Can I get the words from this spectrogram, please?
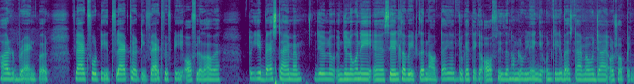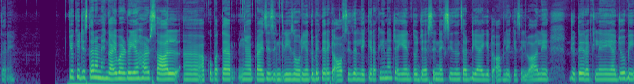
हर ब्रांड पर flat forty flat thirty flat fifty off लगा हुआ है। तो ये बेस्ट टाइम है। जिन लो, जिन लोगों ने सेल का वेट करना होता है या जो कहते हैं कि ऑफ़ सीज़न हम लोग लेंगे उनके लिए बेस्ट टाइम है वो जाएँ और शॉपिंग करें। क्योंकि जिस तरह महँगाई बढ़ रही है हर साल आपको पता है प्राइसेस इंक्रीज़ हो रही हैं। तो बेहतर है कि ऑफ़ सीज़न लेके रख लेना चाहिए। तो जैसे नेक्स्ट सीज़न सर्दी आएगी तो आप लेके सिलवा लें जूते रख लें या जो भी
